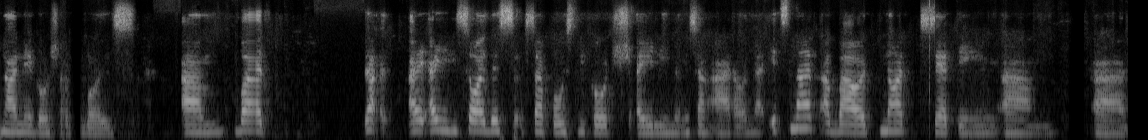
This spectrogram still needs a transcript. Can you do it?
non-negotiables. Um, but that, I, I saw this sa post ni Coach Eileen ng isang araw na it's not about not setting um, uh,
